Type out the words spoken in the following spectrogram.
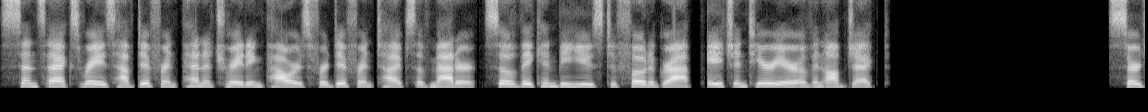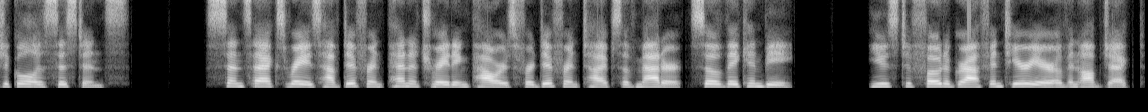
Since X-rays have different penetrating powers for different types of matter, so they can be used to photograph H interior of an object. Surgical assistance since X-rays have different penetrating powers for different types of matter, so they can be used to photograph interior of an object.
